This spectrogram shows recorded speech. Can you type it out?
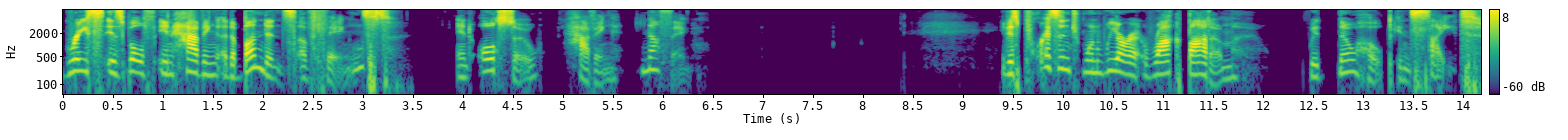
Grace is both in having an abundance of things and also having nothing. It is present when we are at rock bottom with no hope in sight.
